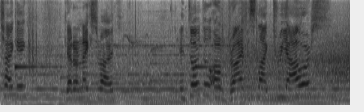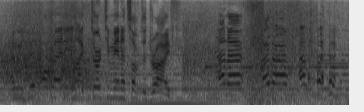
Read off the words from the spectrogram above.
Hitchhiking, get our next ride. In total, our drive is like three hours, and we did already like 30 minutes of the drive. Anna, Anna, Anna.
